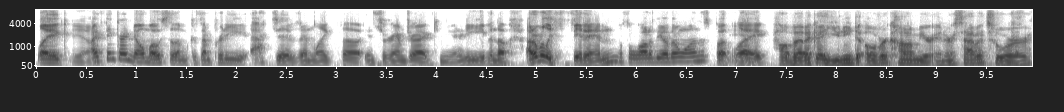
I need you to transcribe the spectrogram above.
like Yeah. I think I know most of them because I'm pretty active in like the Instagram drag community. Even though I don't really fit in with a lot of the other ones, but Yeah. like Hellvetika, you need to overcome your inner saboteur.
